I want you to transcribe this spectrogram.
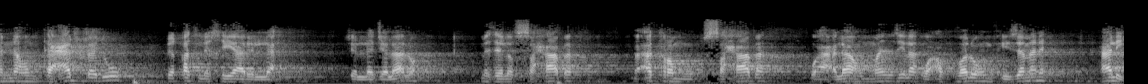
أنهم تعبدوا بقتل خيار الله جل جلاله مثل الصحابة فأكرموا الصحابة وأعلاهم منزلة وأفضلهم في زمنه علي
